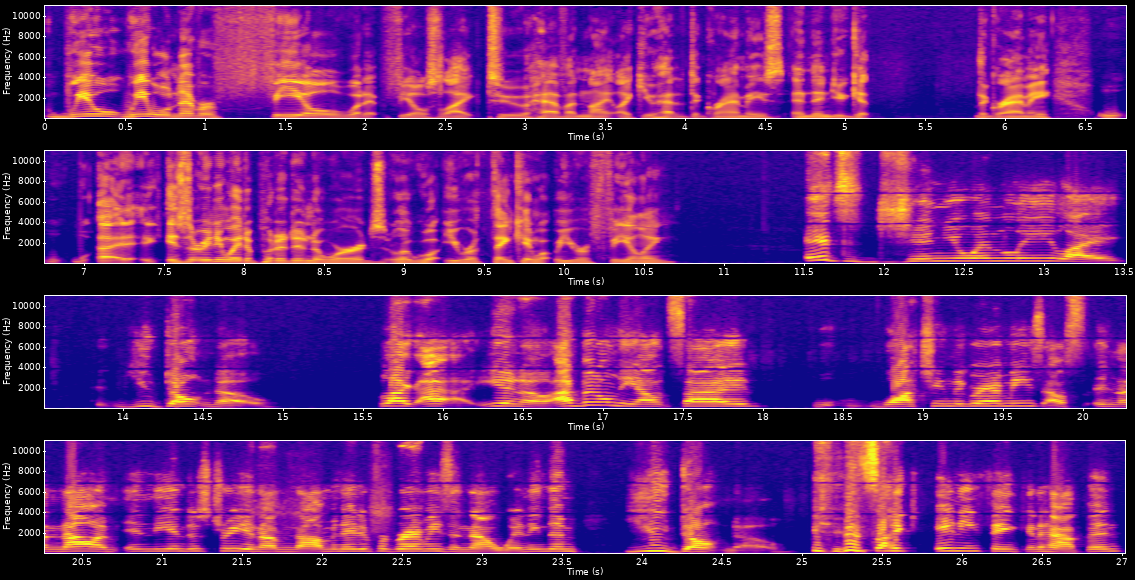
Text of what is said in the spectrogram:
we'll we will never feel what it feels like to have a night like you had at the Grammys, and then you get the Grammy. Uh, is there any way to put it into words, like what you were thinking, what you were feeling? It's genuinely like you don't know. Like I, you know, I've been on the outside watching the Grammys, I was, and now I'm in the industry and I'm nominated for Grammys and now winning them. You don't know. it's like anything can happen.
